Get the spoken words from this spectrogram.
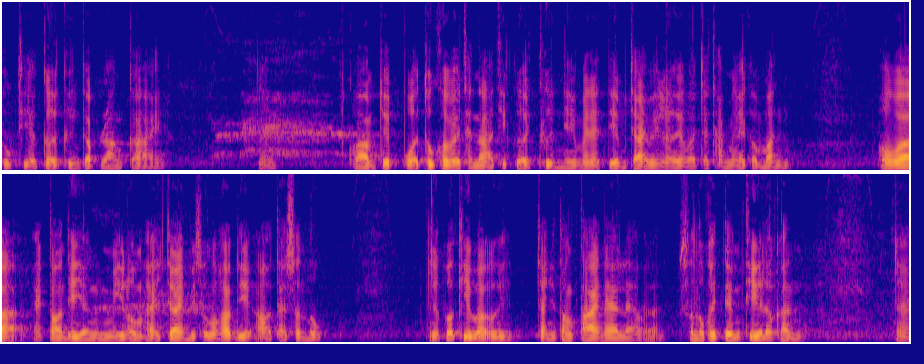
ทุกข์ที่จะเกิดขึ้นกับร่างกายนะความเจ็บปวดทุกขเวทนาที่เกิดขึ้นนี่ไม่ได้เตรียมใจไว้เลย ว่าจะทำยังไงกับมัน เพราะว่าไอ้ตอนที่ยังมีลมหายใจมีสุขภาพดีเอาแต่สนุก หรือเพราะคิดว่า เอ้ย ฉันจะต้องตายแน่แล้ว สนุกให้เต็มที่แล้วกันนะ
